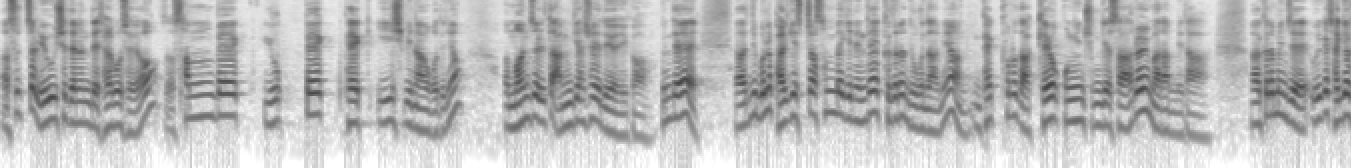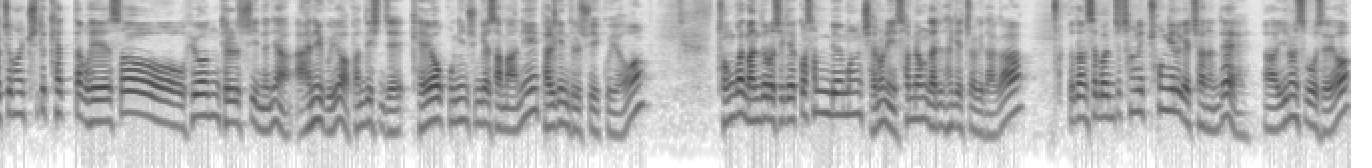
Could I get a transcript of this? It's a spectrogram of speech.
어, 숫자를 외우셔야 되는데 잘 보세요. 300, 600, 120이 나오거든요. 어, 먼저 일단 암기하셔야 돼요, 이거. 근데 어, 이제 물론 발기 숫자 300인데 그들은 누구냐면 100%다 개업 공인 중개사를 말합니다. 아, 그러면 이제 우리가 자격증을 취득했다고 해서 회원 될 수 있느냐? 아니고요. 반드시 이제 개업 공인 중개사만이 발견될 수 있고요. 정관 만들어지겠고 300명 전원이 서명 날인하겠죠 여기다가 그다음 세 번째 창립 총회를 개최하는데 아, 인원수 보세요.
